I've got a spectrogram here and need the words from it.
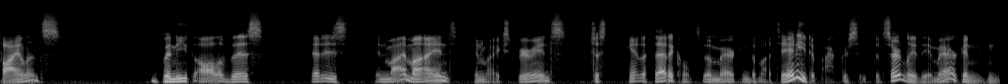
violence beneath all of this that is, in my mind, in my experience, just antithetical to American to any democracy, but certainly the American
